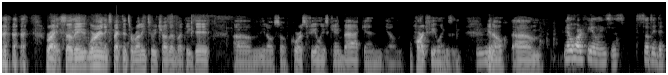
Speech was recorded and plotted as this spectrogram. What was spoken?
right. So they weren't expecting to run into each other, but they did. Um, you know, so of course feelings came back and you know, hard feelings and Mhm. you know, um no hard feelings is something that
